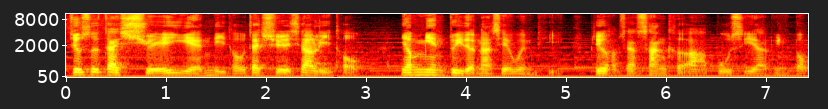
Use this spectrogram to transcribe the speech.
就是在学园里头，在学校里头要面对的那些问题，比如好像上课啊、补习啊、运动，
